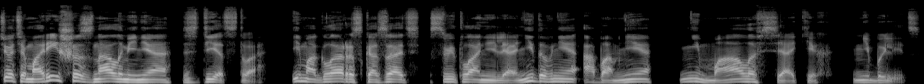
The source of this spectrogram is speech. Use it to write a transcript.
Тетя Мариша знала меня с детства и могла рассказать Светлане Леонидовне обо мне немало всяких небылиц.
